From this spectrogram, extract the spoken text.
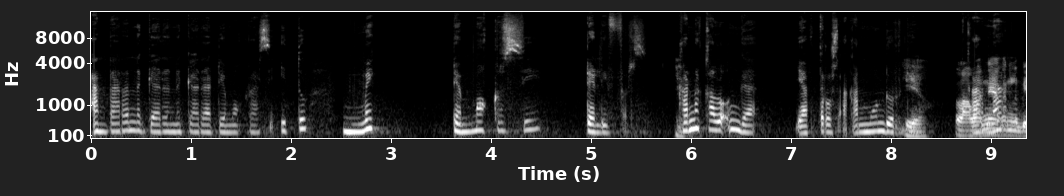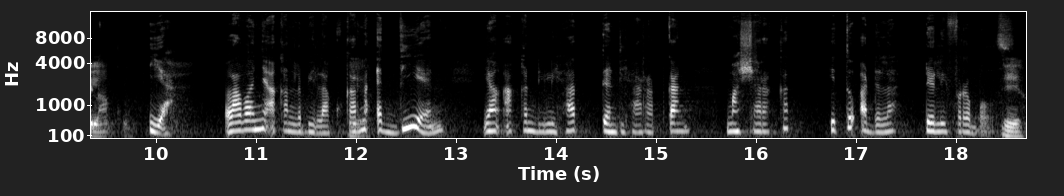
antara negara-negara demokrasi itu make democracy delivers. Ya. Karena kalau enggak, ya terus akan mundur. Iya. Lawannya Karena- akan lebih laku. Iya, lawannya akan lebih laku. Karena Iya. at the end yang akan dilihat dan diharapkan masyarakat itu adalah deliverables. Iya.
